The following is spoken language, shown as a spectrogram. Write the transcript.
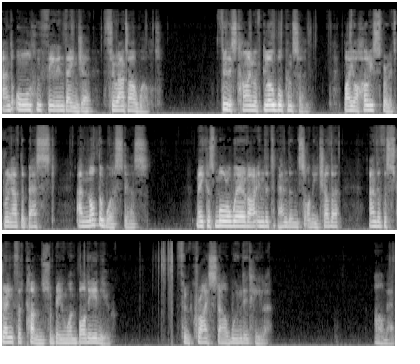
and all who feel in danger throughout our world. Through this time of global concern, by your Holy Spirit, bring out the best and not the worst in us. Make us more aware of our interdependence on each other and of the strength that comes from being one body in you. Through Christ, our wounded healer. Amen.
